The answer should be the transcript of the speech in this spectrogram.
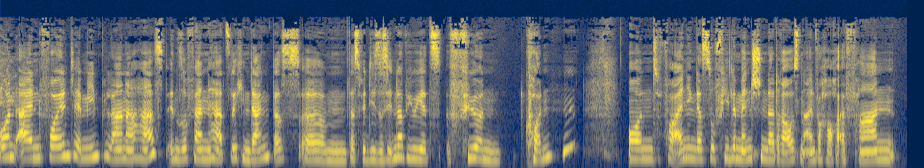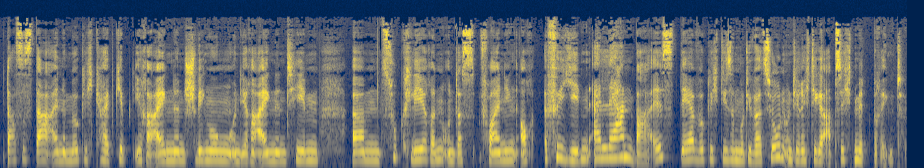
und einen vollen Terminplaner hast. Insofern herzlichen Dank, dass, ähm, dass wir dieses Interview jetzt führen konnten. Und vor allen Dingen, dass so viele Menschen da draußen einfach auch erfahren, dass es da eine Möglichkeit gibt, ihre eigenen Schwingungen und ihre eigenen Themen ähm, zu klären und das vor allen Dingen auch für jeden erlernbar ist, der wirklich diese Motivation und die richtige Absicht mitbringt.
